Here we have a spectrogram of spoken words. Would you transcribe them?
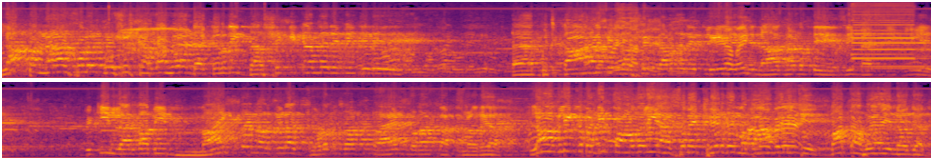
ਲਾ ਭੰਨਾ ਇਸ ਸਮੇਂ ਕੋਸ਼ਿਸ਼ ਕਰਦਾ ਹੋਇਆ ਡਾਕਟਰ ਦੀ ਦਰਸ਼ਕ ਕੀ ਕਹਿੰਦੇ ਨੇ ਵੀ ਜਿਹੜੇ ਵਿਚਕਾਰ ਦੇ ਦਰਸ਼ਕ ਕਰਦੇ ਨੇ ਠੀਕ ਆ ਬਾਈ। ਪਲੀਜ਼ ਨਾ ਖੜ ਤੇ ਅਸੀਂ ਮੈਚ ਦੇਖ ਲਈਏ ਵੀ ਕੀ ਲੱਗਦਾ ਵੀ ਮਾਈਕ ਦੇ ਨਾਲ ਜਿਹੜਾ ਜੁੜਨ ਦਾ ਟਾਈਮ ਬੜਾ ਘੱਟ ਮਿਲ ਰਿਹਾ ਲਾ ਅਗਲੀ ਕਬੱਡੀ ਪਾਉਣ ਦੇ ਲਈ ਇਸ ਸਮੇਂ ਖੇਡ ਦੇ ਮੈਦਾਨ। ਵਿੱਚ ਵਾਧਾ ਹੋਇਆ ਇਹ ਨੌਜਵਾਨ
